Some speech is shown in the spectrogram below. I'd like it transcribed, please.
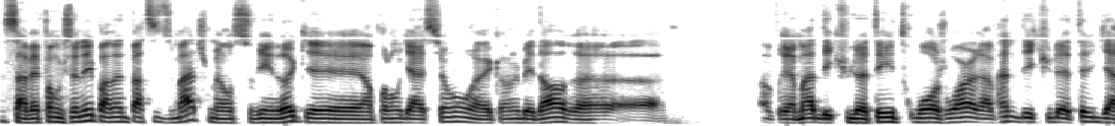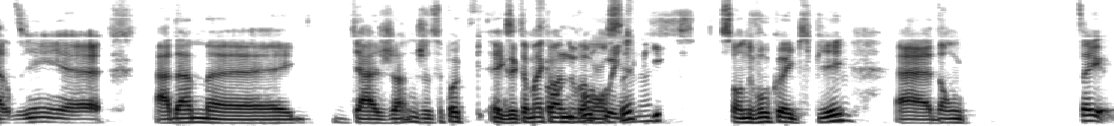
Ça avait fonctionné pendant une partie du match, mais on se souviendra qu'en prolongation, Connor Bedard a vraiment déculotté trois joueurs avant de déculotter le gardien euh, Adam euh, Gajan. Je ne sais pas exactement comment le prononcer. Son nouveau coéquipier. Mm-hmm. Euh, donc, sais,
